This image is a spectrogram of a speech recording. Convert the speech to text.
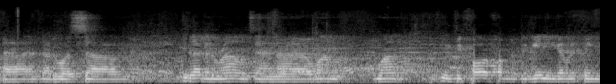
that was um, 11 rounds and one one before from the beginning everything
